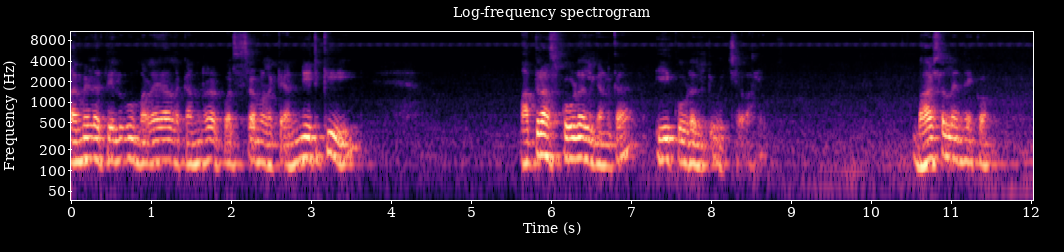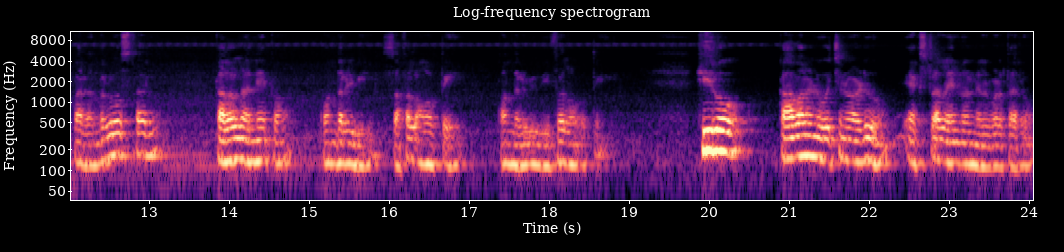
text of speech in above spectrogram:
తమిళ తెలుగు మలయాళ కన్నడ పరిశ్రమలకి అన్నిటికీ మద్రాస్ కూడలు కనుక ఈ కూడలికి వచ్చేవారు. భాషలు అనేకం వారందరూ వస్తారు. కళలు అనేకం కొందరివి సఫలం అవుతాయి కొందరివి విఫలం అవుతాయి హీరో కావాలని వచ్చినవాడు ఎక్స్ట్రా లైన్లో నిలబడతారు.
